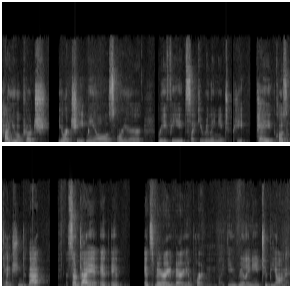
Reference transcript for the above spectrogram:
how you approach your cheat meals or your refeeds like you really need to pay, pay close attention to that. So diet it, it it's very very important. Like you really need to be on it.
